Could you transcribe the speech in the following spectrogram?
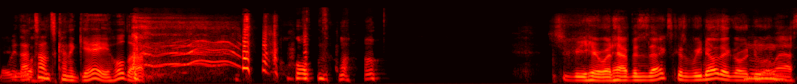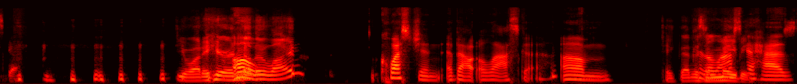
Wait, that sounds kind of gay. Hold up. Hold up. Should we hear what happens next? Because we know they're going to Hmm. Alaska. Do you want to hear Oh. another line? Question about Alaska. Um, Take that as because a Alaska maybe. has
